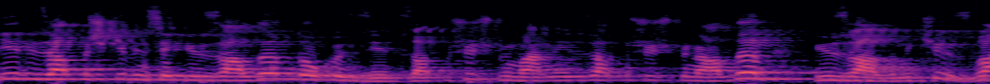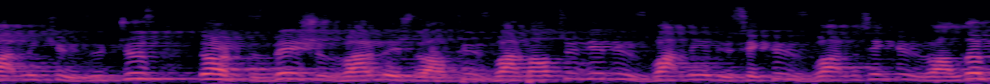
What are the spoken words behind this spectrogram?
762 bin 800 aldım 900, 763 bin var mı 763 bin aldım 100 aldım 200 var mı 200, 300 400, 500 var mı 500, 600 var mı 600 700 var mı 700, 800 var mı 800 aldım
